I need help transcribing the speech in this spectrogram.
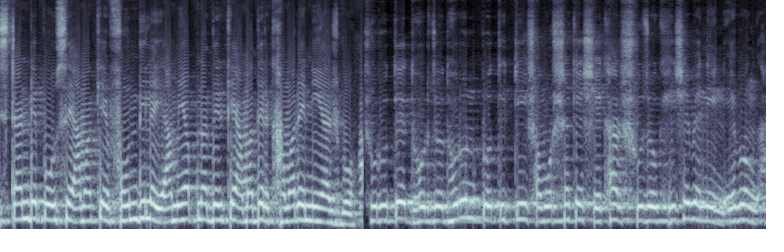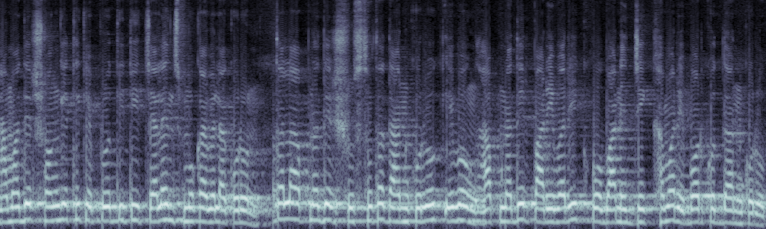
স্ট্যান্ডে পৌঁছে আমাকে ফোন দিলেই আমি আপনাদেরকে আমাদের খামারে নিয়ে আসব। শুরুতে ধৈর্য ধরুন, প্রতিটি সমস্যাকে শেখার সুযোগ হিসেবে নিন এবং আমাদের সঙ্গে থেকে প্রতিটি চ্যালেঞ্জ মোকাবেলা করুন। তালা আপনাদের সুস্থতা দান করুক এবং আপনাদের পারিবারিক ও বাণিজ্যিক খামারে বরকত দান করুক।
